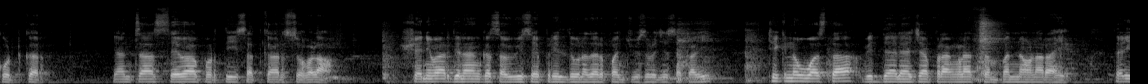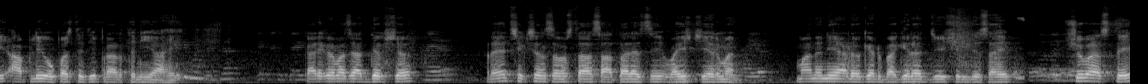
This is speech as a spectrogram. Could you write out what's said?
कोटकर. यांचा सेवापूर्ती सत्कार सोहळा. शनिवार दिनांक सव्वीस एप्रिल दोन हजार पंचवीस रोजी सकाळी ठीक नऊ वाजता विद्यालयाच्या प्रांगणात संपन्न होणार आहे. तरी आपली उपस्थिती प्रार्थनीय आहे. कार्यक्रमाचे अध्यक्ष रयत शिक्षण संस्था साताऱ्याचे व्हाईस चेअरमन माननीय ॲडव्होकेट भगीरथजी शिंदे साहेब शुभ हस्ते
